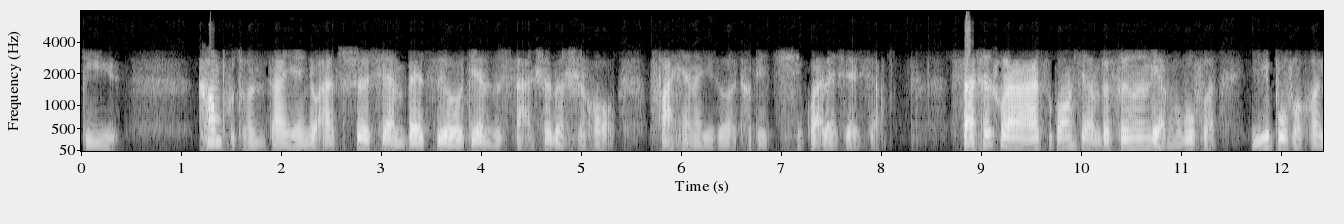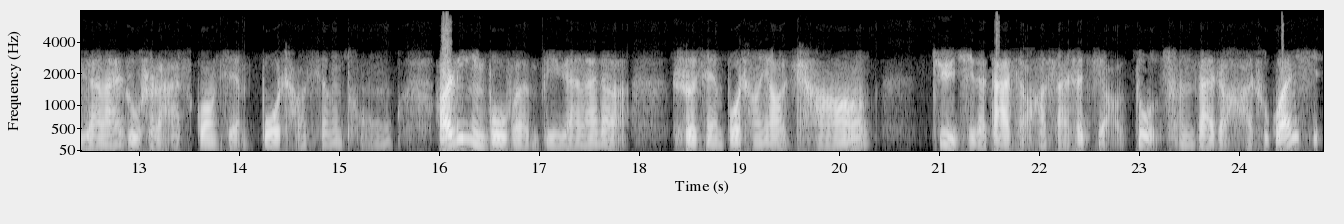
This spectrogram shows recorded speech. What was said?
地狱。康普顿在研究 X 射线被自由电子散射的时候，发现了一个特别奇怪的现象：散射出来的 X 光线被分为两个部分，一部分和原来入射的 X 光线波长相同，而另一部分比原来的射线波长要长。具体的大小和散射角度存在着函数关系。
